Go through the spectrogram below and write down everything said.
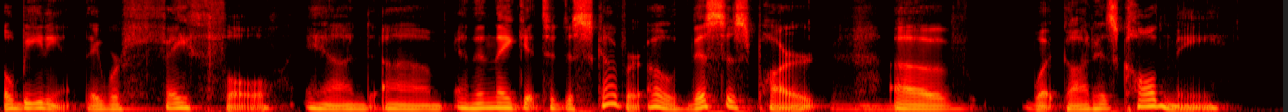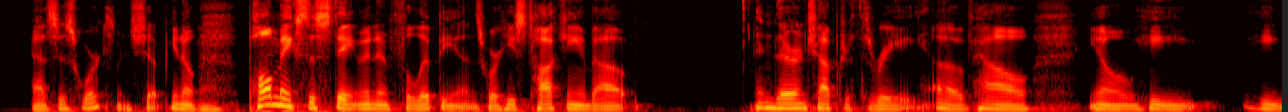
obedient, they were faithful, and um, and then they get to discover, oh, this is part mm. of what God has called me as His workmanship. You know, yeah. Paul makes this statement in Philippians where he's talking about, and there in chapter three of how you know he he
